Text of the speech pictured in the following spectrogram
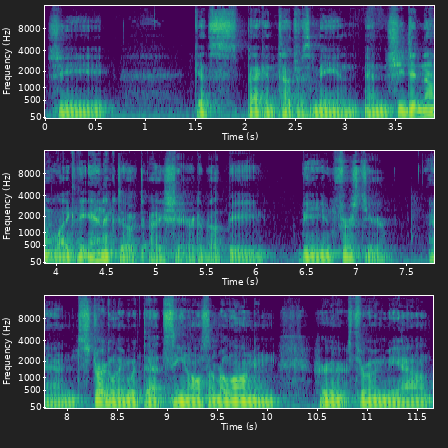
She gets back in touch with me, and, and she did not like the anecdote I shared about being being in first year and struggling with that scene all summer long and her throwing me out,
